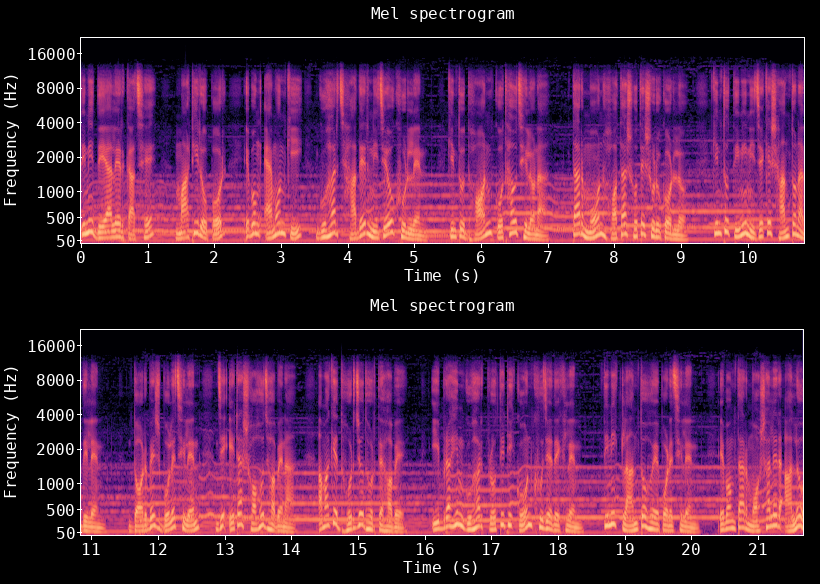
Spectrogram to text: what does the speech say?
তিনি দেয়ালের কাছে, মাটির ওপর এবং এমনকি গুহার ছাদের নিচেও খুঁড়লেন, কিন্তু ধন কোথাও ছিল না। তার মন হতাশ হতে শুরু করল, কিন্তু তিনি নিজেকে সান্ত্বনা দিলেন। দরবেশ বলেছিলেন যে এটা সহজ হবে না। আমাকে ধৈর্য ধরতে হবে। ইব্রাহিম গুহার প্রতিটি কোণ খুঁজে দেখলেন। তিনি ক্লান্ত হয়ে পড়েছিলেন এবং তার মশালের আলো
